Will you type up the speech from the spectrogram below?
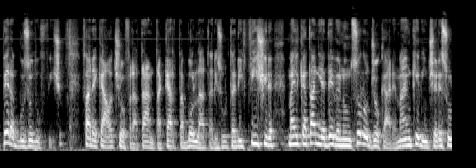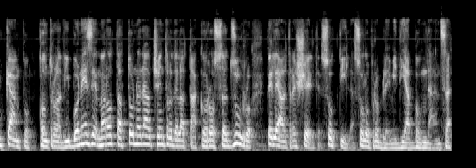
per abuso d'ufficio. Fare calcio fra tanta carta bollata risulta difficile, ma il Catania deve non solo giocare, ma anche vincere sul campo. Contro la Vibonese Marotta tornerà al centro dell'attacco rosso-azzurro. Per le altre scelte sottila solo problemi di abbondanza.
